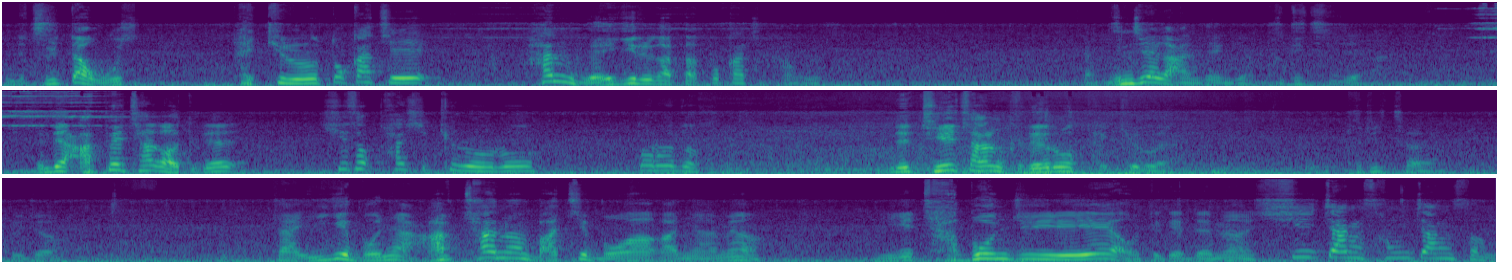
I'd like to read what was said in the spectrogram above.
근데 둘 다 50, 100km로 똑같이 한 외기를 갖다 똑같이 가고 있어요. 자, 문제가 안 생겨요. 부딪히지 않아요. 근데 앞에 차가 어떻게 시속 80km로 떨어졌어요. 근데 뒤에 차는 그대로 100km야. 부딪혀요. 그죠? 자, 이게 뭐냐? 앞차는 마치 뭐가 가냐면, 이게 자본주의에 어떻게 되면 시장 성장성.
